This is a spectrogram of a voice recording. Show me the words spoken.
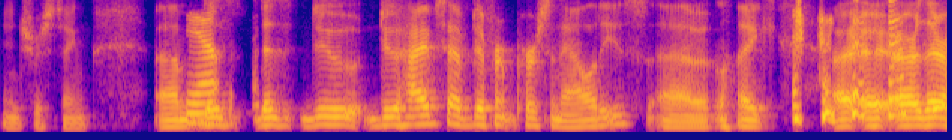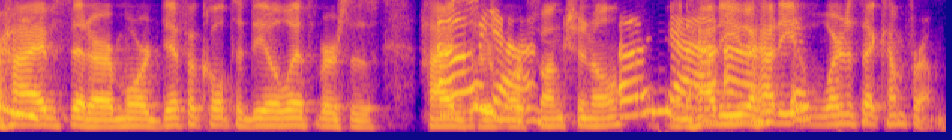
Interesting. Um, Yeah. Does does do do hives have different personalities? Uh, like, are, are- there hives that are more difficult to deal with versus hives Oh, that are more functional? Oh yeah. And how do you how um, do you where does that come from?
